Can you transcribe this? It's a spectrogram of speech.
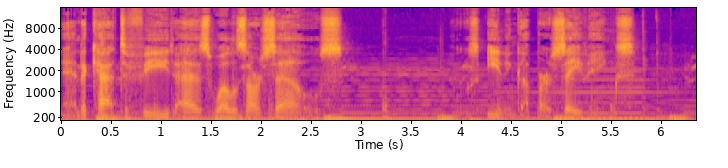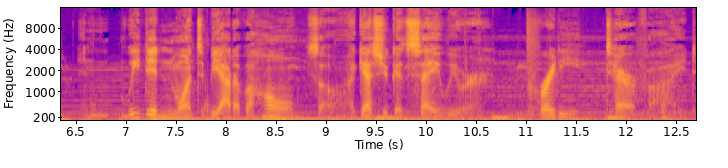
and a cat to feed, as well as ourselves. It was eating up our savings. And we didn't want to be out of a home, so I guess you could say we were pretty terrified.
